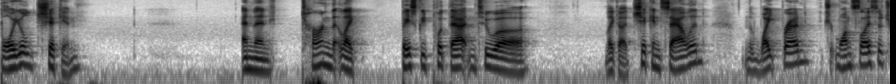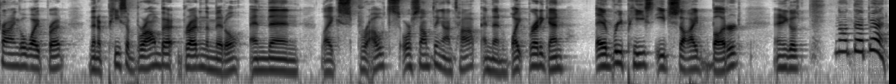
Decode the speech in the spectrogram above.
boiled chicken, and then turn that like basically put that into a like a chicken salad, the white bread, one slice of triangle white bread, then a piece of brown bread in the middle, and then like sprouts or something on top, and then white bread again. Every piece each side buttered, and he goes, "Not that bad."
